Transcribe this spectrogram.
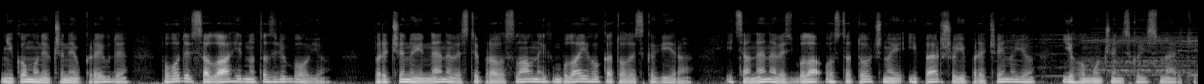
нікому не вчинив кривди, поводився лагідно та з любов'ю. Причиною ненависти православних була його католицька віра, і ця ненависть була остаточною і першою причиною його мученської смерті.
